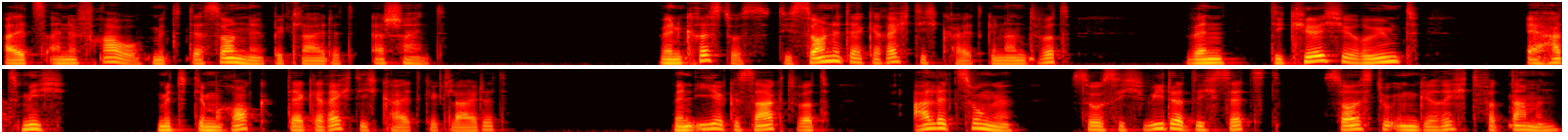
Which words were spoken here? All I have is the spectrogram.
als eine Frau mit der Sonne bekleidet erscheint. Wenn Christus die Sonne der Gerechtigkeit genannt wird, wenn die Kirche rühmt, er hat mich mit dem Rock der Gerechtigkeit gekleidet, wenn ihr gesagt wird, alle Zunge so sich wider dich setzt, sollst du im Gericht verdammen.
